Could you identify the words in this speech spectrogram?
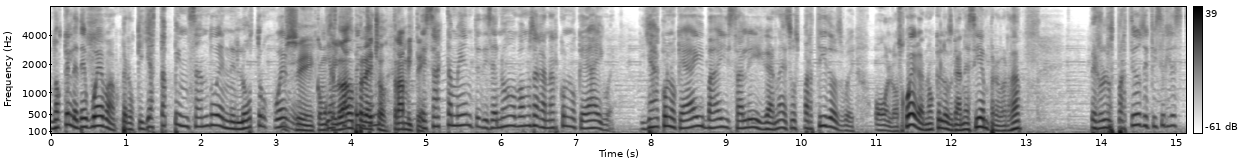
no que le dé hueva, pero que ya está pensando en el otro juego. Sí, como Ya que lo da por hecho, trámite. Exactamente. Dice, no, vamos a ganar con lo que hay, güey. Y ya con lo que hay va y sale y gana esos partidos, güey. O los juega, no que los gane siempre, ¿verdad? Pero los partidos difíciles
